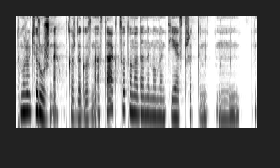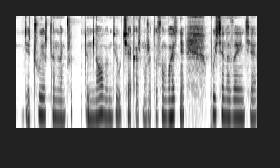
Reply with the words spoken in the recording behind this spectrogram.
to może być różne od każdego z nas, tak? Co to na dany moment jest przed tym, mm, gdzie czujesz ten lęk przed tym nowym, gdzie uciekasz. Może to są właśnie pójście na zajęcie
